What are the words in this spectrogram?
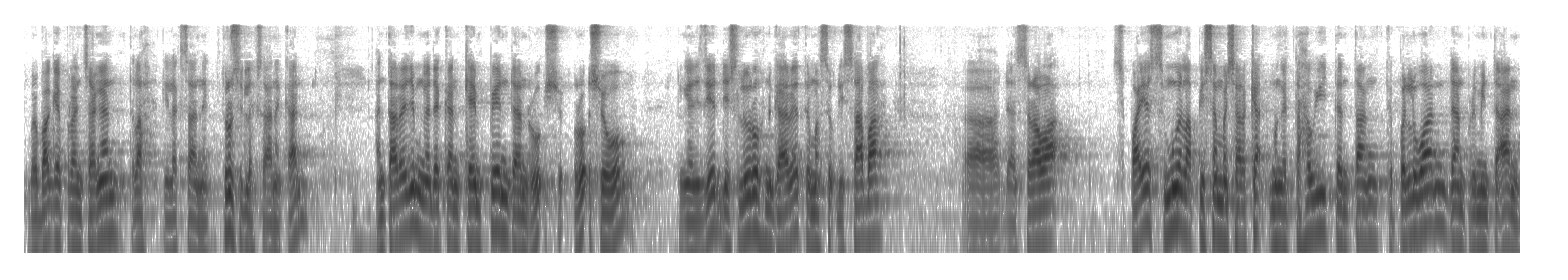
berbagai perancangan telah dilaksanakan, terus dilaksanakan. Antaranya mengadakan kempen dan roadshow dengan izin di seluruh negara termasuk di Sabah uh, dan Sarawak supaya semua lapisan masyarakat mengetahui tentang keperluan dan permintaan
